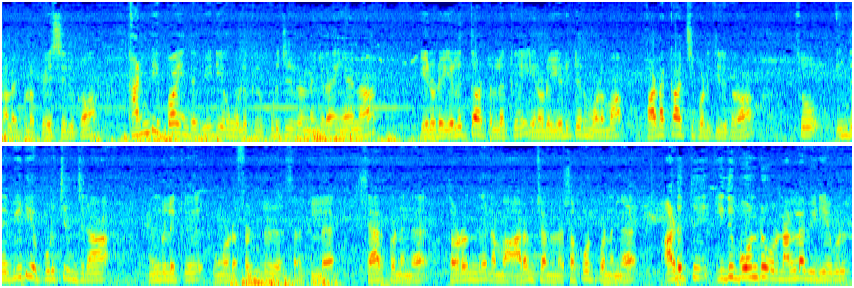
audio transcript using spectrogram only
தலைப்பில் பேசியிருக்கோம். கண்டிப்பாக இந்த வீடியோ உங்களுக்கு பிடிச்சிருக்குன்னு நினைக்கிறேன். ஏன்னா என்னுடைய எழுத்தாற்றலுக்கு என்னோடய எடிட்டர் மூலமாக படக்காட்சி படுத்தியிருக்கிறோம் ஸோ இந்த வீடியோ பிடிச்சிருந்துச்சுன்னா உங்களுக்கு உங்களோட ஃப்ரெண்டு சர்க்கிளில் ஷேர் பண்ணுங்கள் தொடர்ந்து நம்ம அறம் சேனலை சப்போர்ட் பண்ணுங்கள் அடுத்து இது போன்ற ஒரு நல்ல வீடியோவில்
